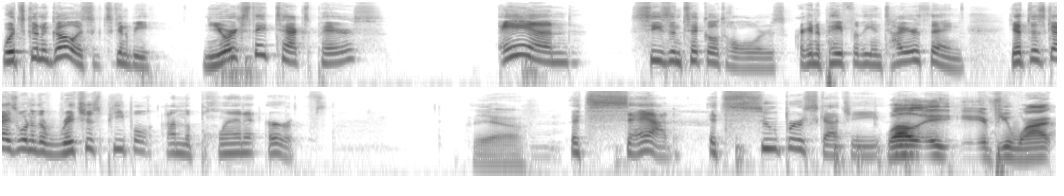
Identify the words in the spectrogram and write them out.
what's going to go is it's going to be New York State taxpayers and season ticket holders are going to pay for the entire thing. Yet this guy's one of the richest people on the planet Earth. Yeah. It's sad. It's super sketchy. Well, if you want,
